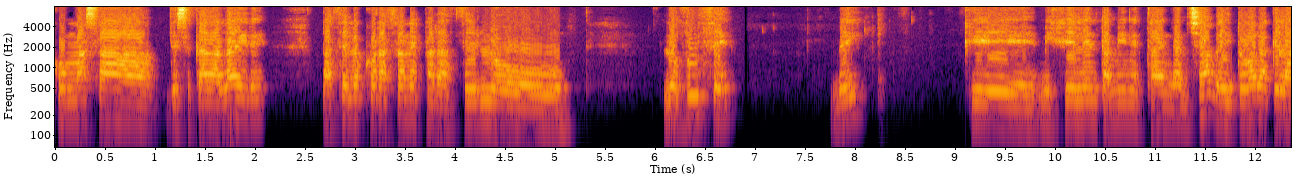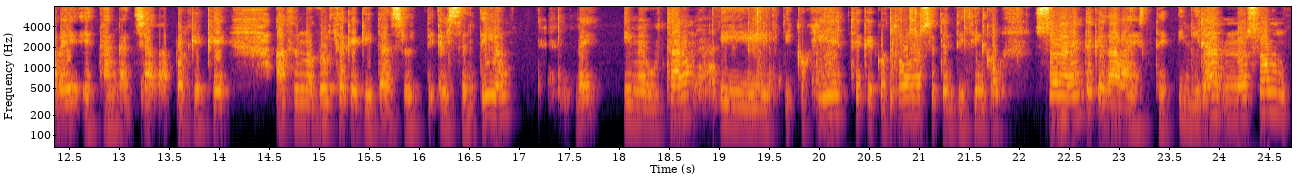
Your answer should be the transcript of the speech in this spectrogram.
con masa desecada al aire para hacer los corazones para hacer los, los dulces ¿veis? que mi Helen también está enganchada y toda la que la ve está enganchada porque es que hace unos dulces que quitan el sentido ¿veis? y me gustaron y, cogí este que costó unos 75 solamente quedaba este y mirad no son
